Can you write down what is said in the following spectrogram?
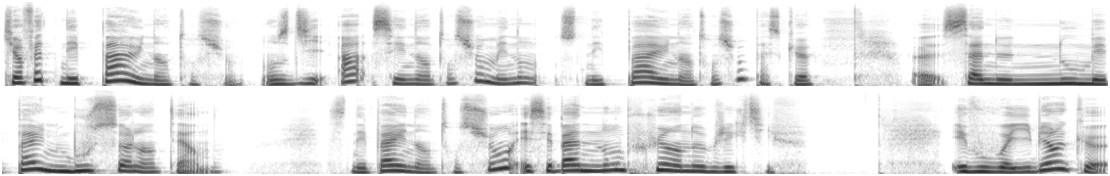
qui en fait n'est pas une intention. On se dit ah c'est une intention, mais non, ce n'est pas une intention parce que ça ne nous met pas une boussole interne. Ce n'est pas une intention et c'est pas non plus un objectif. Et vous voyez bien que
